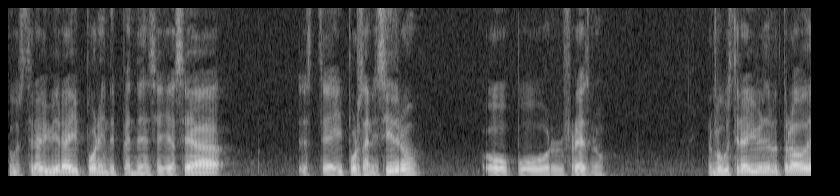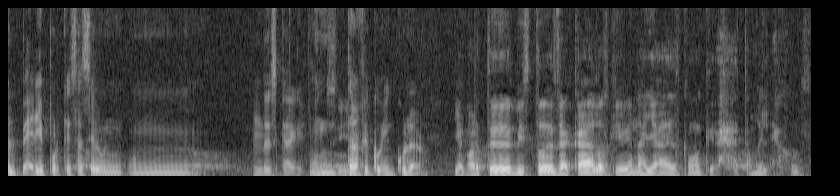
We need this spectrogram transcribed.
Me gustaría vivir ahí por Independencia, ya sea este, ahí por San Isidro o por Fresno. No me gustaría vivir del otro lado del Peri porque se hace un, un, Un descague. un Sí. tráfico bien culero. Y aparte, visto desde acá, los que viven allá, es como que ah, está muy lejos.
